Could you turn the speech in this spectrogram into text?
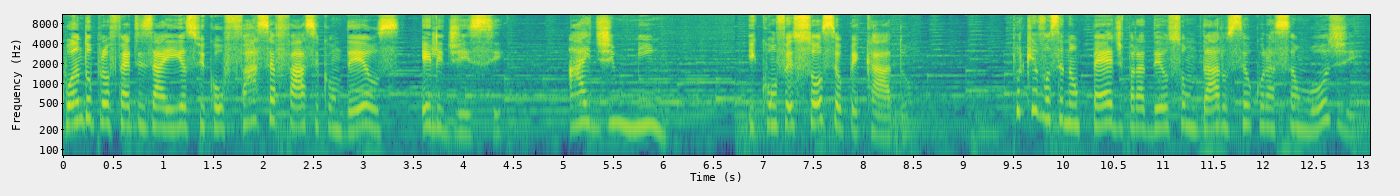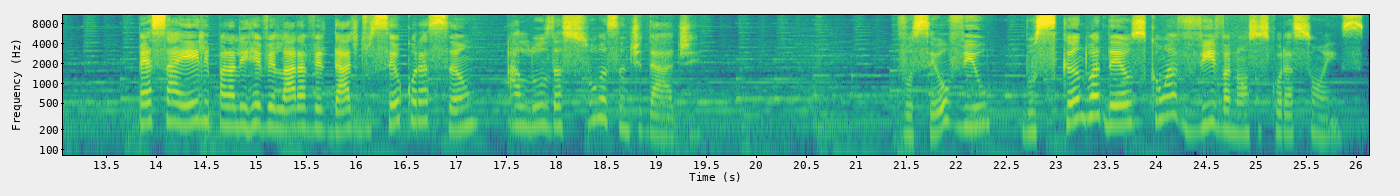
Quando o profeta Isaías ficou face a face com Deus, ele disse: Ai de mim! E confessou seu pecado. Por que você não pede para Deus sondar o seu coração hoje? Peça a Ele para lhe revelar a verdade do seu coração à luz da sua santidade. Você ouviu Buscando a Deus com a Viva Nossos Corações.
